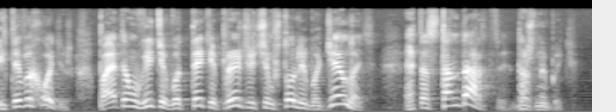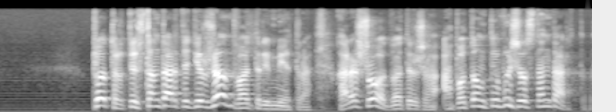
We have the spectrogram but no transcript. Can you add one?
И ты выходишь. Поэтому, видите, вот эти, прежде чем что-либо делать, это стандарты должны быть. Петр, ты стандарты держал 2-3 метра? Хорошо, 2-3 шага. А потом ты вышел стандарту.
